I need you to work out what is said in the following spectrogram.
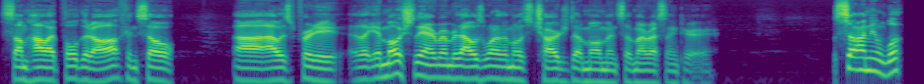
somehow I pulled it off and so uh, I was pretty like emotionally I remember that was one of the most charged up moments of my wrestling career. So I mean what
